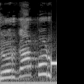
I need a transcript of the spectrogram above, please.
দুর্গাপুর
